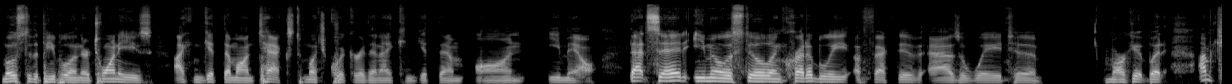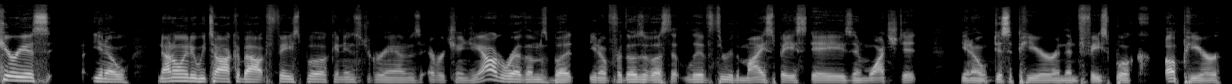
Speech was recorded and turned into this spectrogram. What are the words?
most of the people in their 20s, I can get them on text much quicker than I can get them on email. That said, email is still incredibly effective as a way to market, but I'm curious, you know, not only do we talk about Facebook and Instagram's ever changing algorithms, but you know, for those of us that lived through the MySpace days and watched it, you know, disappear and then Facebook appear,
